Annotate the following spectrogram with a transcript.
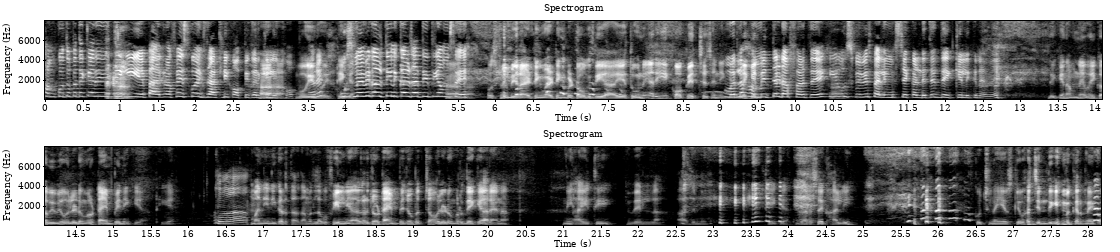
हमको तो पता क्या देती थी कि ये पैराग्राफ है इसको एग्जैक्टली कॉपी करके हाँ, लिखो। वही, अरे वही, ठीक है। उसमें भी गलती निकल जाती थी हमसे। हाँ, उसमें भी राइटिंग वाइटिंग पे टोक दिया ये तूने यार ये कॉपी अच्छे से नहीं मतलब हम इतने डफर थे कि हाँ। उसमें भी स्पेलिंग मिस्टेक कर लेते देख के लिखने में। लेकिन हमने भाई कभी भी हॉलीडे होमवर्क टाइम पे नहीं किया ठीक है? हाँ। मन ही नहीं करता था मतलब वो फील नहीं अगर जो टाइम पे जो बच्चा हॉलीडे होमवर्क दे के आ रहा है ना निहाई थी वेल्ला आदमी ठीक है? घर से खाली। कुछ नहीं है उसके बाद ज़िंदगी में करने को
